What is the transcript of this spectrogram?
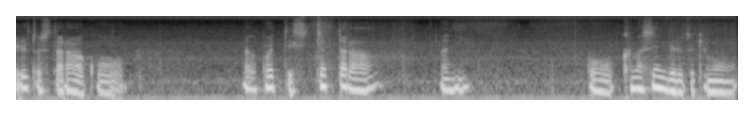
いるとしたらこうなんかこうやって知っちゃったら何？こう悲しんでる時も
